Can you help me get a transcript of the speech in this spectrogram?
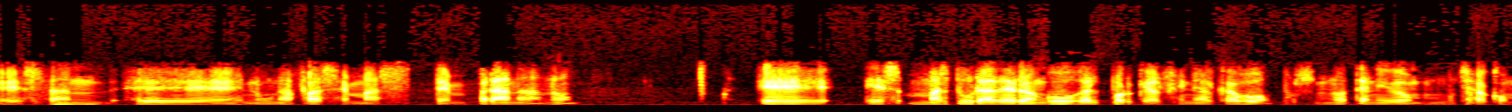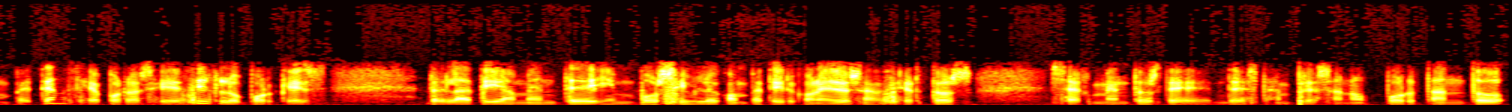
están eh, en una fase más temprana, ¿no? Eh, es más duradero en Google porque al fin y al cabo pues no ha tenido mucha competencia, por así decirlo, porque es relativamente imposible competir con ellos en ciertos segmentos de, esta empresa, ¿no? Por tanto,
